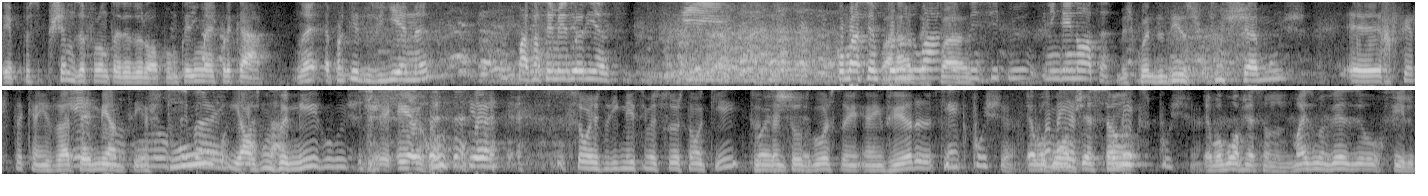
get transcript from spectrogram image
é, é puxamos a fronteira da Europa um bocadinho mais para cá, não é? A partir de Viena passa a ser Médio Oriente. E como há sempre Quase, barulho lá, quase. em princípio ninguém nota. Mas quando dizes puxamos, eh, refere-te a quem exatamente? É, não- És tu bem. e alguns está. amigos, é, é a Rússia, são as digníssimas pessoas que estão aqui, tu Pois. tens todo o gosto em, em ver. Quem é que puxa? É uma problema boa objeção. Como é que se puxa? É uma boa objeção, Nuno. Mais uma vez eu refiro.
